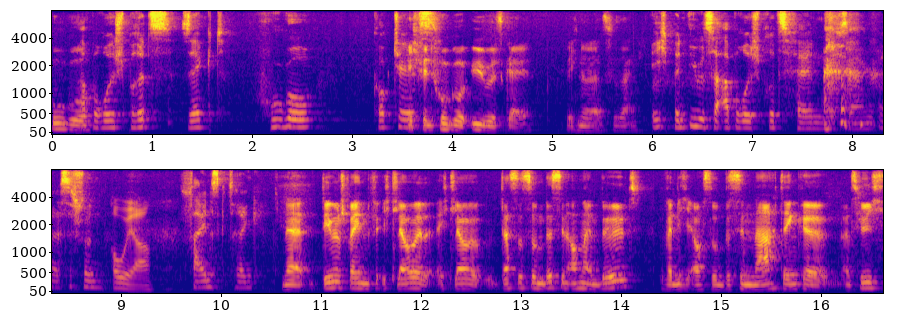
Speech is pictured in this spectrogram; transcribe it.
Hugo. Aperol Spritz, Sekt, Hugo, Cocktails. Ich finde Hugo übelst geil. Will ich nur dazu sagen. Ich bin übelster Aperol Spritz-Fan, muss ich sagen. Das ist schon ein oh ja. feines Getränk. Na, dementsprechend, ich glaube, ich glaube, das ist so ein bisschen auch mein Bild, wenn ich auch so ein bisschen nachdenke. Natürlich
